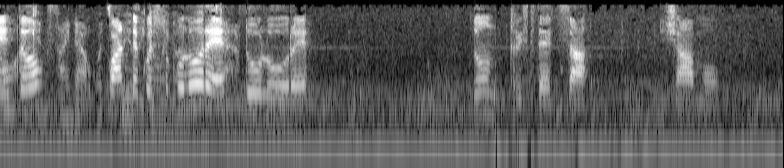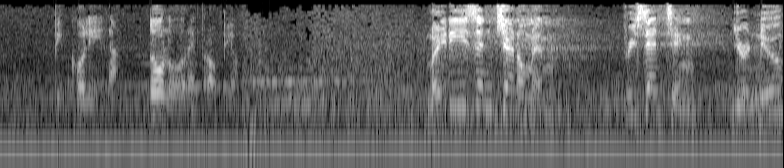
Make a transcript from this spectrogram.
Now I Ripeto, can find out what's quando è really questo colore è dolore, non tristezza, diciamo, piccolina, dolore proprio. Ladies and gentlemen, presenting your new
